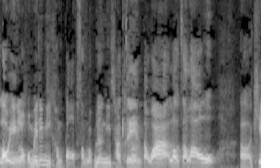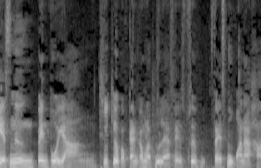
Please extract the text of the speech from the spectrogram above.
เราเองเราก็ไม่ได้มีคำตอบสำหรับเรื่องนี้ชัดเจน ครับแต่ว่าเราจะเล่า เอ่อเคสหนึ่งเป็นตัวอย่างที่เกี่ยวกับการกำกับดูแล Facebook Facebook อะนะคะ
